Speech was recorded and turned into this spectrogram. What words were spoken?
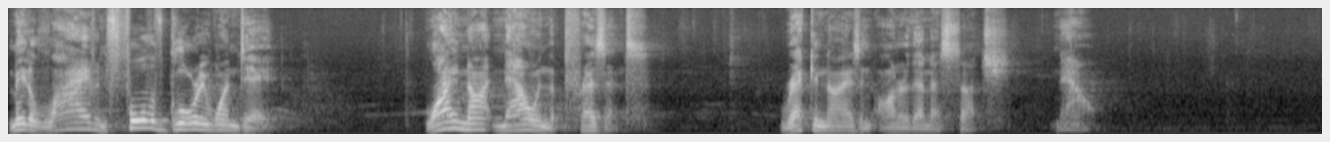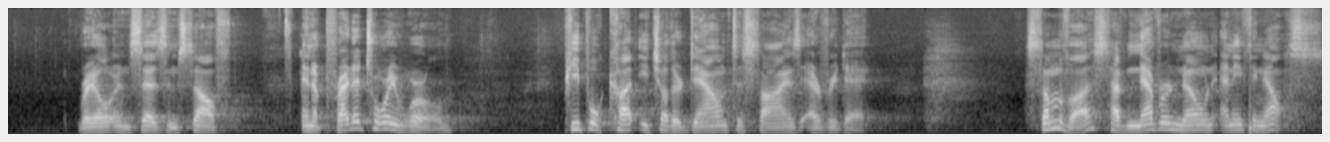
made alive and full of glory one day. Why not now in the present? Recognize and honor them as such now. Ray Ortlund says himself In a predatory world, people cut each other down to size every day. Some of us have never known anything else,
